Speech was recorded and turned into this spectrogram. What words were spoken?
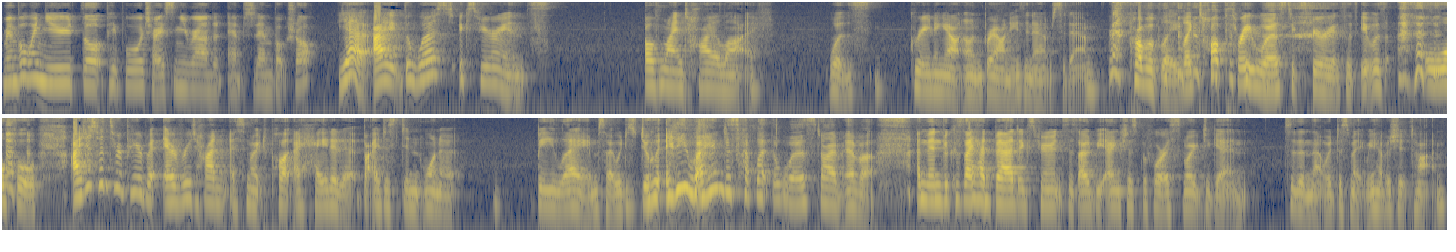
Remember when you thought people were chasing you around an Amsterdam bookshop? Yeah, I the worst experience of my entire life was greening out on brownies in Amsterdam. Probably like top three worst experiences. It was awful. I just went through a period where every time I smoked pot, I hated it, but I just didn't want to be lame, so I would just do it anyway and just have like the worst time ever. And then because I had bad experiences, I would be anxious before I smoked again. So then that would just make me have a shit time.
